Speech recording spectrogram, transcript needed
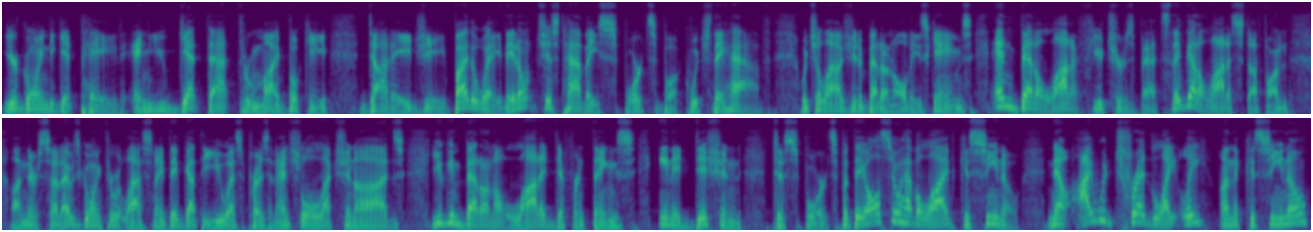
you're going to get paid. And you get that through MyBookie.ag. By the way, they don't just have a sports book, which they have, which allows you to bet on all these games and bet a lot of futures bets. They've got a lot of stuff on, on their site. I was going through it last night. They've got the U.S. presidential election odds. You can bet on a lot of different things in addition to sports, but they also have a live casino. Now, I would tread lightly on the casino.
